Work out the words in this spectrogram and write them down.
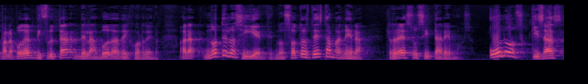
para poder, disfrutar de las bodas del Cordero. Ahora, note lo siguiente, nosotros de esta manera resucitaremos. Unos quizás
